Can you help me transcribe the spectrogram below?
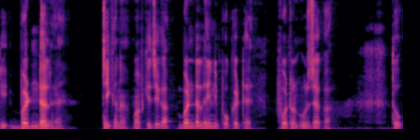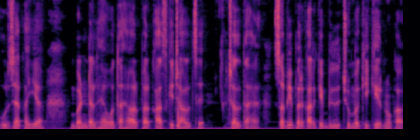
कि बंडल है। ठीक है ना? माफ़ कीजिएगा बंडल है, यानी पॉकेट है फोटोन ऊर्जा का। तो ऊर्जा का यह बंडल है, होता है और प्रकाश की चाल से चलता है। सभी प्रकार के विद्युत चुंबकीय किरणों का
